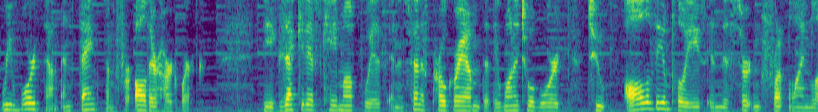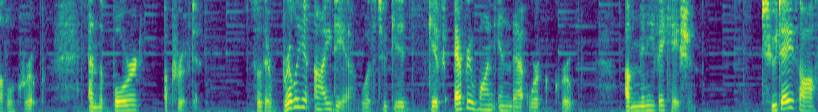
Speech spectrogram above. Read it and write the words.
reward them and thank them for all their hard work. The executives came up with an incentive program that they wanted to award to all of the employees in this certain frontline level group, and the board approved it. So their brilliant idea was to give, everyone in that work group a mini vacation. Two days off,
